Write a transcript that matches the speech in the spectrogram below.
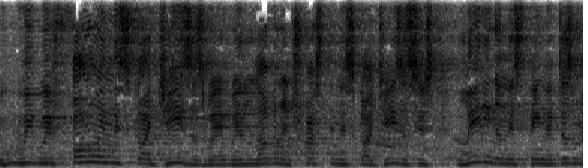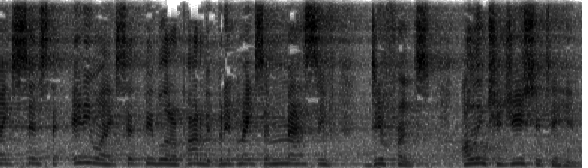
we, are following this guy Jesus. We're, we're loving and trusting this guy Jesus who's leading on this thing that doesn't make sense to anyone except people that are part of it, but it makes a massive difference. I'll introduce you to him.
